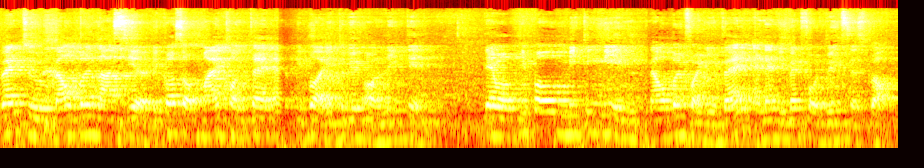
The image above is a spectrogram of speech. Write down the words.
went to Melbourne last year, because of my content and the people I interviewed on LinkedIn, there were people meeting me in Melbourne for an event and then we went for drinks as well.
